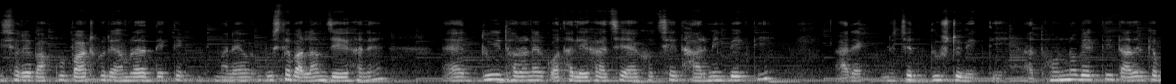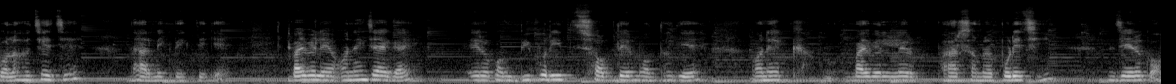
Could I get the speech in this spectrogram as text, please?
ঈশ্বরের বাক্য পাঠ করে আমরা দেখতে মানে বুঝতে পারলাম যে এখানে দুই ধরনের কথা লেখা আছে। এক হচ্ছে ধার্মিক ব্যক্তি আর এক হচ্ছে দুষ্ট ব্যক্তি। আর ধন্য ব্যক্তি তাদেরকে বলা হচ্ছে যে ধার্মিক ব্যক্তিকে। বাইবেলে অনেক জায়গায় এরকম বিপরীত শব্দের মধ্য দিয়ে অনেক বাইবেলের ভার্স আমরা পড়েছি যে এরকম,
